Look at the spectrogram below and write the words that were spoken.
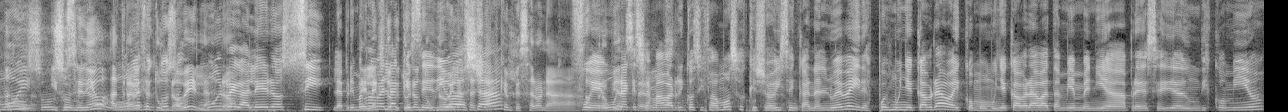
muy- son Y sucedió soñados. a través de tus novelas, Muy ¿no? regaleros, sí. La primera novela que que se dio allá, allá que empezaron a fue una que se llamaba. Ricos y Famosos que yo hice en Canal 9 y después Muñeca Brava y como Muñeca Brava también venía predecedida de un disco mío,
